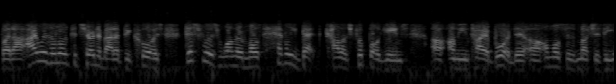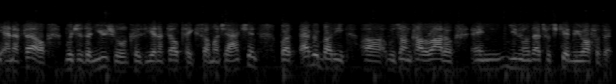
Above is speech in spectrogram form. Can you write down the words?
But uh, I was a little concerned about it because this was one of the most heavily bet college football games uh, on the entire board. Almost as much as the NFL, which is unusual because the NFL takes so much action. But everybody uh, was on Colorado, and you know that's what scared me off of it.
